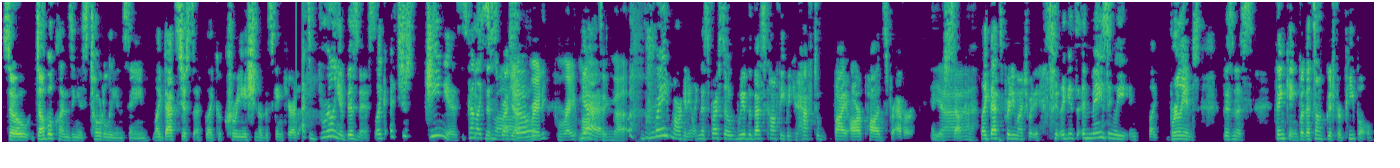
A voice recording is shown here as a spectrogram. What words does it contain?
So double cleansing is totally insane. Like that's just a, like a creation of the skincare. That's brilliant business. Like it's just genius. It's kind of like Nespresso. Yeah, really great marketing yeah, that. great marketing. Like Nespresso, we have the best coffee, but you have to buy our pods forever and yeah. you're stuck. Like that's pretty much what it is. Like it's amazingly like brilliant business thinking, but that's not good for people.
